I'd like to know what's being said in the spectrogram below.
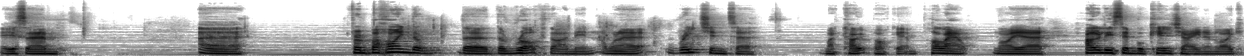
is, um, uh, from behind the the the rock that I'm in, I want to reach into my coat pocket and pull out my uh, holy symbol keychain and like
